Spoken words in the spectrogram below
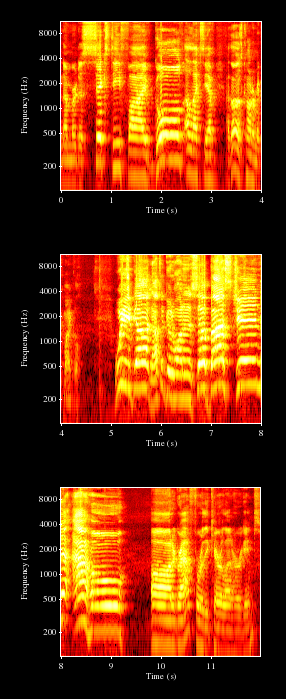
Number to 65 gold Alexeyev. I thought it was Connor McMichael. We've got, that's a good one, and Sebastian Aho autograph for the Carolina Hurricanes.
